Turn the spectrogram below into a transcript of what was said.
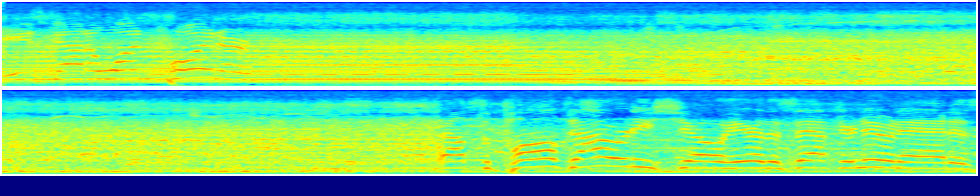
He's got a one-pointer. It's the Paul Dougherty show here this afternoon, Ed, is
